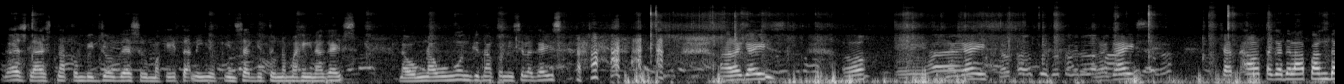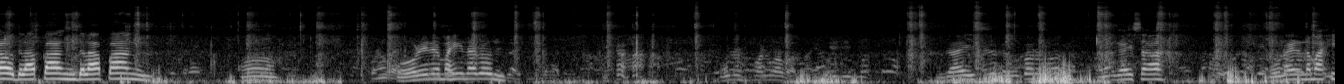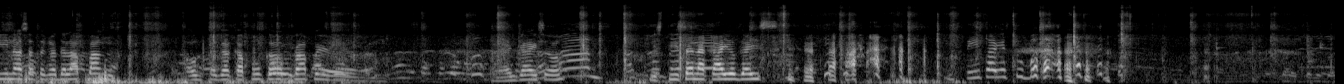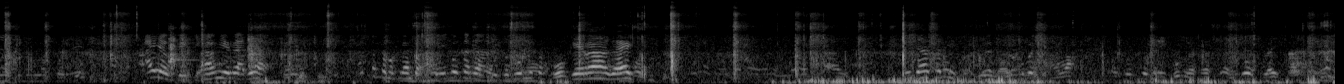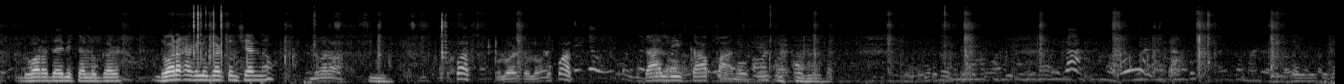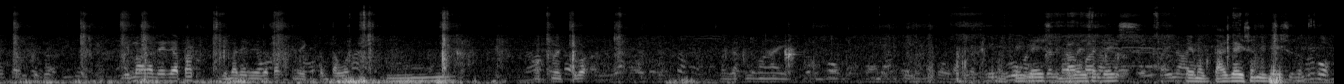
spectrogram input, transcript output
Guys, last na kong video guys, so makita ninyo kinsa gito na mahina guys. Nawong nawungon gid ako ni sila guys. Ara guys. Oh. Ara guys. Ara guys. Shout out taga Dalapang daw, Dalapang, Dalapang. Oh. Ori na mahina ron. Guys, ano guys ha? Muna na mahina sa taga Dalapang o taga Kapuka proper. Ayan guys oh. Mistisa na kayo guys. Tisa guys tuba. Ayaw, kiki hangin ra diha. Okay ra guys. Duwara dahil ni ka lugar. Duwara ka lugar konsyal no? Dora. Hmm. Upat. Tuloy, tuloy. Upat. Dali kapan. Lima nila dapat. Lima nila dapat. May katantawan. Hmm. Okay, coba. Mga Okay guys, bye bye sa guys. Ay magtagay sa mi guys. oh.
